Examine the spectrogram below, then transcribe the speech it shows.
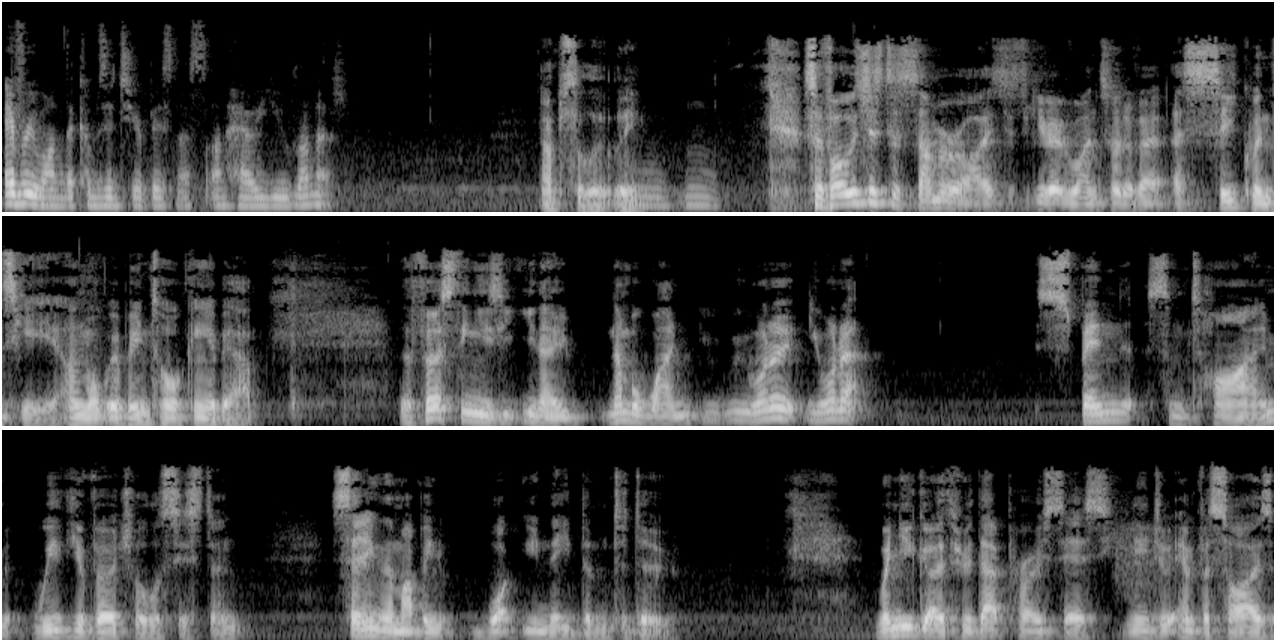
everyone that comes into your business, on how you run it. Absolutely. Mm-hmm. So if I was just to summarize, just to give everyone sort of a, a, sequence here on what we've been talking about, the first thing is, you know, number one, you want to you want to spend some time with your virtual assistant, setting them up in what you need them to do. When you go through that process, you need to emphasize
